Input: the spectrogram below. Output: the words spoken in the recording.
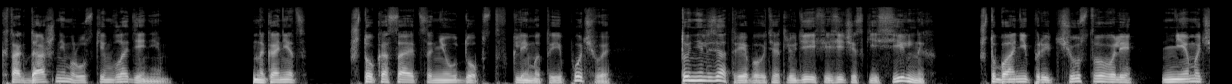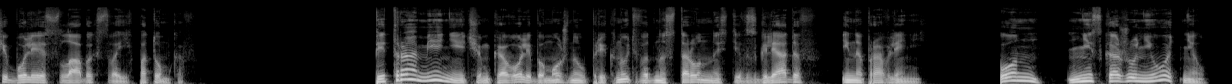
к тогдашним русским владениям. Наконец, что касается неудобств климата и почвы, то нельзя требовать от людей физически сильных, чтобы они предчувствовали немочи более слабых своих потомков. Петра менее чем кого-либо можно упрекнуть в односторонности взглядов и направлений. Он, не скажу, не отнял,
